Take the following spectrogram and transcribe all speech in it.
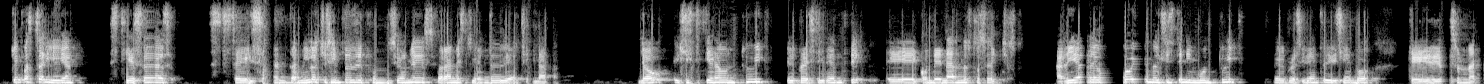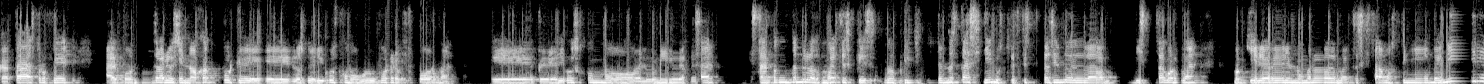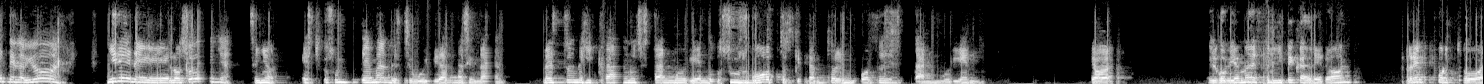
¿qué pasaría si esas 60.800 defunciones fueran estudiantes de Ayotzinapa? Yo existiera un tuit del presidente eh, condenando estos hechos. A día de hoy no existe ningún tuit del presidente diciendo que es una catástrofe. Al contrario, se enoja porque los periódicos como Grupo Reforma, eh, periódicos como El Universal, están contando las muertes, que es lo que usted no está haciendo, usted está haciendo la vista gorda, no quiere ver el número de muertes que estamos teniendo. Y miren el avión, miren eh, los Oya. Señor, esto es un tema de seguridad nacional. Nuestros mexicanos están muriendo, sus votos, que tanto les importa, se están muriendo. Y ahora, el gobierno de Felipe Calderón reportó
